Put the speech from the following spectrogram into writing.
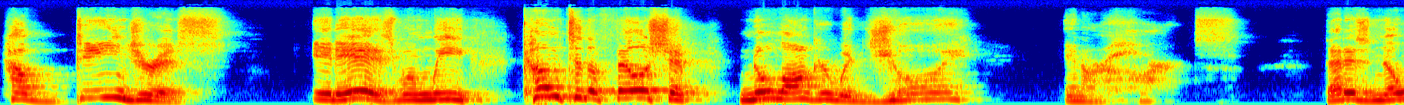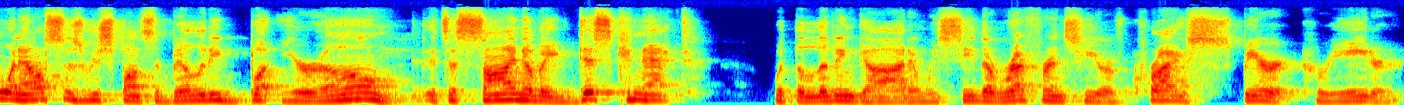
How dangerous it is when we come to the fellowship no longer with joy in our hearts. That is no one else's responsibility but your own. It's a sign of a disconnect with the living God. And we see the reference here of Christ, Spirit, Creator,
